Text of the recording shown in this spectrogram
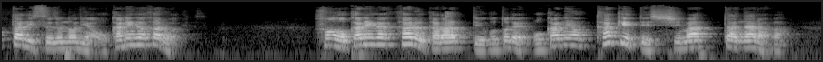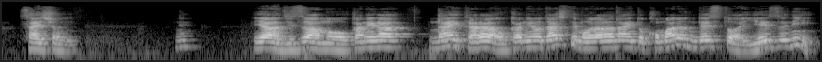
ったりするのにはお金がかかるわけです。そのお金がかかるからっていうことでお金をかけてしまったならば最初に。ね、いや実はもうお金がないからお金を出してもらわないと困るんですとは言えずに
